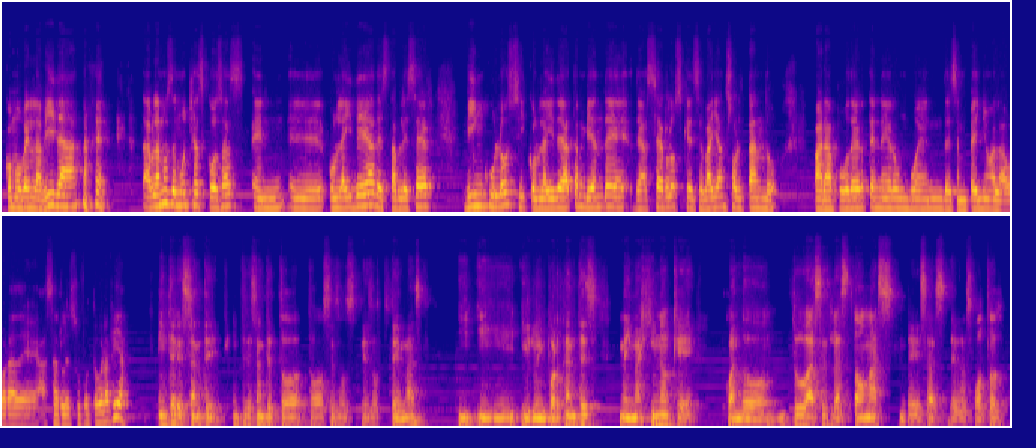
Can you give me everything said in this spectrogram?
cómo ven la vida, hablamos de muchas cosas eh, con la idea de establecer vínculos y con la idea también de, de, hacerlos que se vayan soltando para poder tener un buen desempeño a la hora de hacerle su fotografía. Interesante, interesante todos esos, esos temas y, y, lo importante es, me imagino que cuando tú haces las tomas de esas, de esas fotos,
